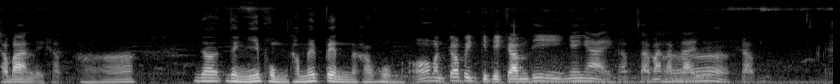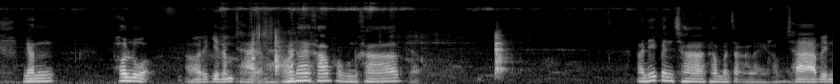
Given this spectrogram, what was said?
ชาวบ้านเลยครับอ่าอย่าอย่างนี้ผมทำไม่เป็นนะครับผม อ๋อมันก็เป็นกิจกรรมที่ง่าย ๆ ครับ สามารถทำได้เลยอ่า ครับงั้นพ่อหลวงอ๋อจะกินน้ำชากันนะ อ๋อได้ครับขอบคุณครับ ครับ อันนี้เป็นชาทำมาจากอะไรครับผมชาเป็น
